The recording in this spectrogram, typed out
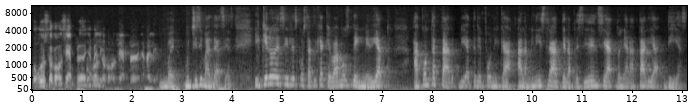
Un gusto como siempre, doña Meli. como siempre, doña Meli. Bueno, muchísimas gracias. Y quiero decirles, Costa Rica, que vamos de inmediato a contactar vía telefónica a la ministra de la Presidencia, doña Natalia Díaz.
